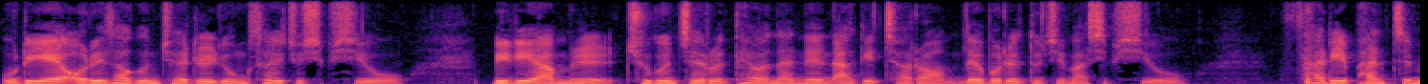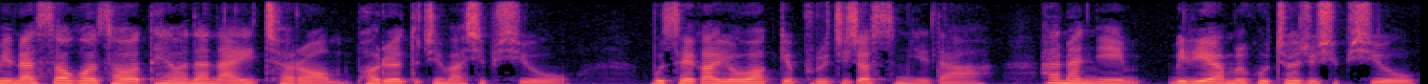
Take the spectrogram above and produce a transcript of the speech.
우리의 어리석은 죄를 용서해 주십시오. 미리암을 죽은 채로 태어나는 아기처럼 내버려 두지 마십시오. 살이 반쯤이나 썩어서 태어난 아이처럼 버려두지 마십시오. 모세가 여호와께 부르짖었습니다. 하나님, 미리암을 고쳐 주십시오.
